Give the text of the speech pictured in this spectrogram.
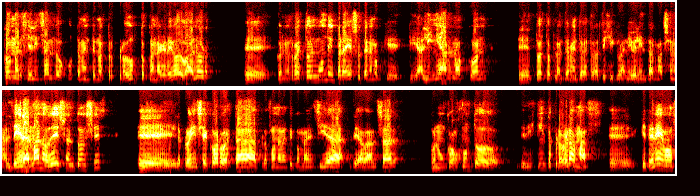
comercializando justamente nuestros productos con agregado valor eh, con el resto del mundo y para eso tenemos que, alinearnos con eh, todos estos planteamientos estratégicos a nivel internacional. De la mano de eso, entonces, eh, la provincia de Córdoba está profundamente convencida de avanzar con un conjunto de distintos programas eh, que tenemos.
